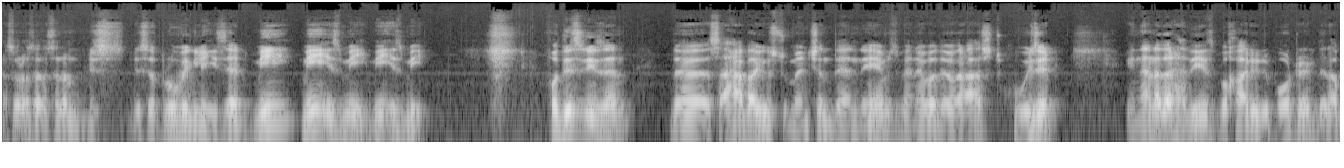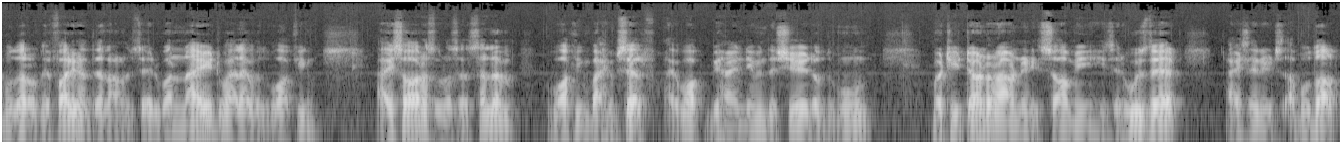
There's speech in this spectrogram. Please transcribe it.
Rasulullah dis- disapprovingly he said, Me, me is me, me is me. For this reason, the Sahaba used to mention their names whenever they were asked, Who is it? In another hadith, Bukhari reported that Abu Dhar of Ghifari said, One night while I was walking, I saw Rasulullah walking by himself. I walked behind him in the shade of the moon, but he turned around and he saw me. He said, Who is there? I said, It's Abu Dhar.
